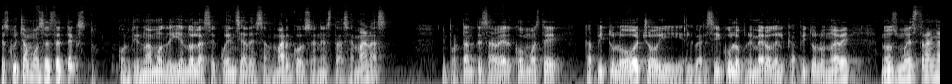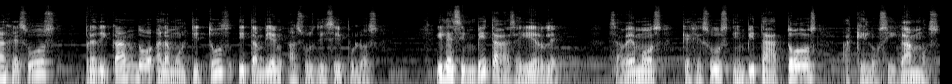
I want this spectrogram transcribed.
Escuchamos este texto, continuamos leyendo la secuencia de San Marcos en estas semanas. Importante saber cómo este capítulo 8 y el versículo primero del capítulo 9 nos muestran a Jesús predicando a la multitud y también a sus discípulos, y les invita a seguirle. Sabemos que Jesús invita a todos a que lo sigamos.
